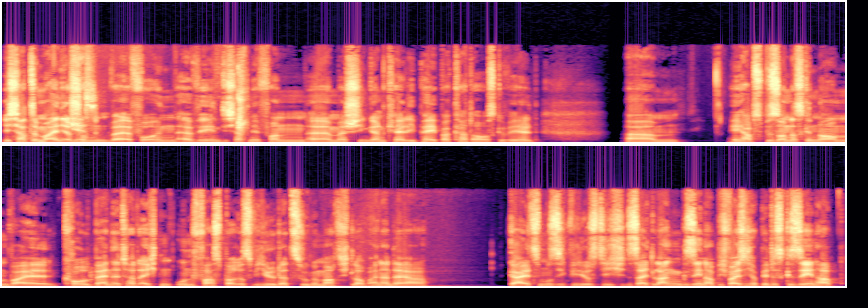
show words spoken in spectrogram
Ich hatte meinen ja Yes. schon äh, vorhin erwähnt. Ich habe mir von äh, Machine Gun Kelly Paper Cut ausgewählt. Ähm, ich habe es besonders genommen, weil Cole Bennett hat echt ein unfassbares Video dazu gemacht. Ich glaube, einer der geilsten Musikvideos, die ich seit langem gesehen habe. Ich weiß nicht, ob ihr das gesehen habt.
